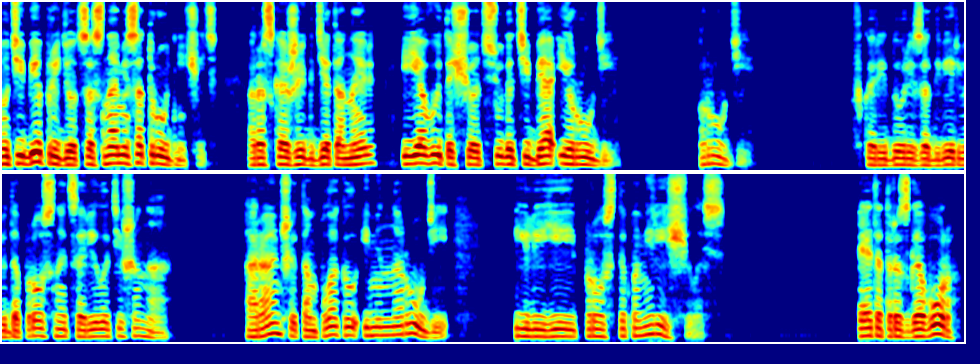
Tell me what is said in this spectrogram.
но тебе придется с нами сотрудничать. Расскажи, где тоннель, и я вытащу отсюда тебя и Руди». Руди. В коридоре за дверью допросной царила тишина. А раньше там плакал именно Руди, или ей просто померещилось. Этот разговор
